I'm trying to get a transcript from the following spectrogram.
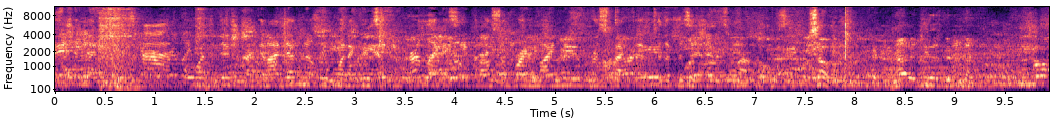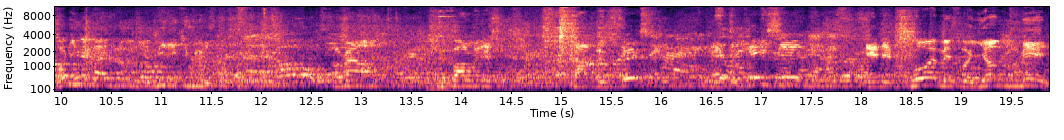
vision that she's had for the district. And I definitely want to continue her legacy, but also bring my new perspective to the position as well. So, now that you have been elected, what do you plan to do in your immediate community around the following issues? compensation, education, and employment for young men.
